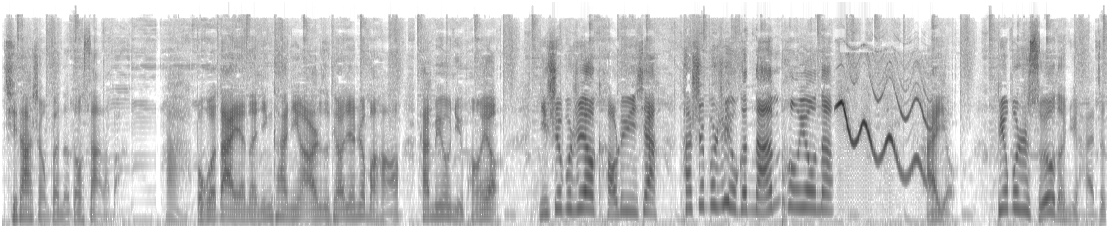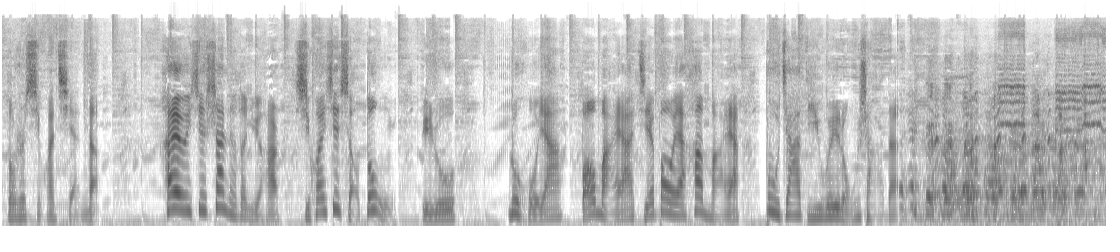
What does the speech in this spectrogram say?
其他省份的都散了吧。啊，不过大爷呢，您看您儿子条件这么好，还没有女朋友，你是不是要考虑一下，他是不是有个男朋友呢？还有，并不是所有的女孩子都是喜欢钱的。还有一些善良的女孩喜欢一些小动物，比如路虎呀、宝马呀、捷豹呀、悍马呀、布加迪威龙啥的。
